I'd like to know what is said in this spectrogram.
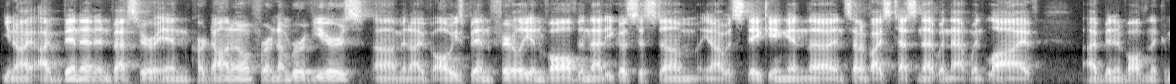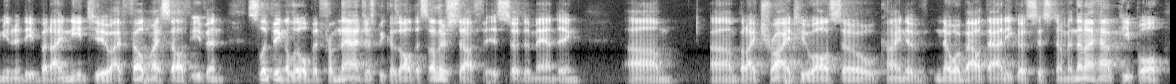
you know, I, have been an investor in Cardano for a number of years, um, and I've always been fairly involved in that ecosystem. You know, I was staking in the incentivized testnet when that went live. I've been involved in the community, but I need to. I felt myself even slipping a little bit from that just because all this other stuff is so demanding. Um, um, but I try to also kind of know about that ecosystem, and then I have people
